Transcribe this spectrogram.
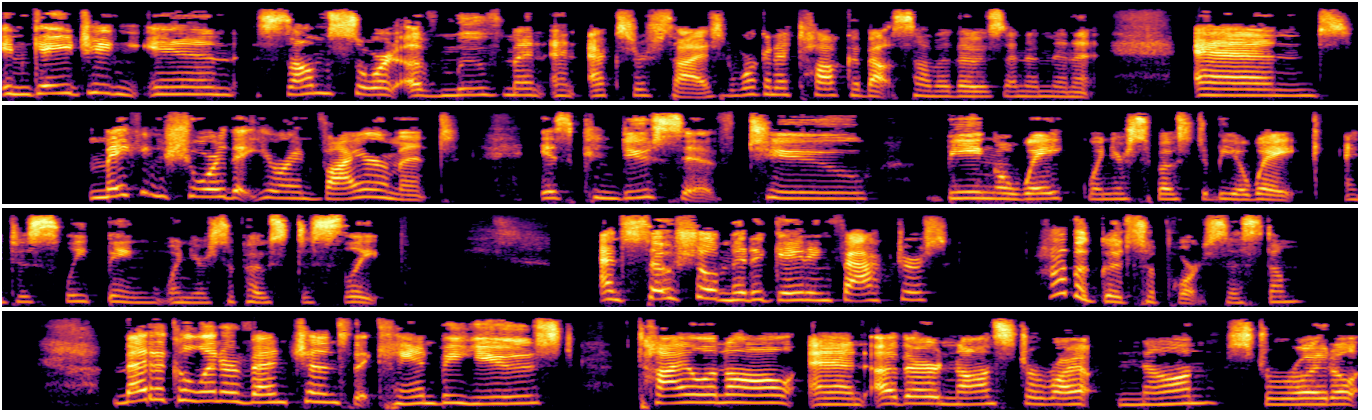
Engaging in some sort of movement and exercise. And we're going to talk about some of those in a minute. And making sure that your environment is conducive to being awake when you're supposed to be awake and to sleeping when you're supposed to sleep. And social mitigating factors have a good support system. Medical interventions that can be used, Tylenol and other non-steroidal,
